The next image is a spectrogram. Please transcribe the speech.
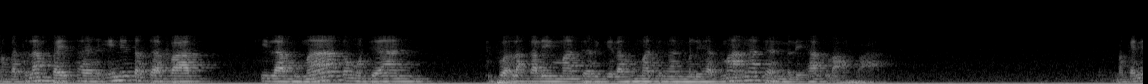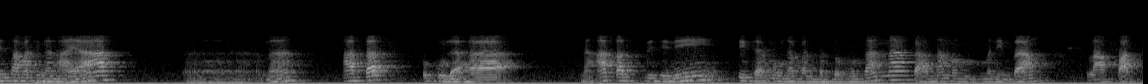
Maka dalam bait syair ini terdapat kilahuma kemudian dibuatlah kalimat dari kilahuma dengan melihat makna dan melihat lafaz. Maka ini sama dengan ayat eh, nah atas ukulaha. Nah atas di sini tidak menggunakan bentuk musanna karena menimbang lafaz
